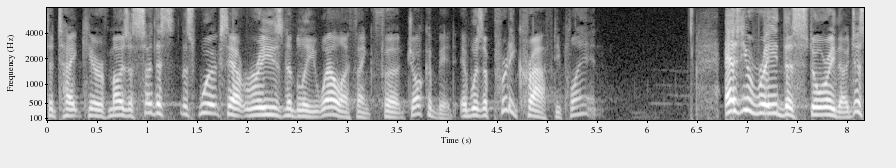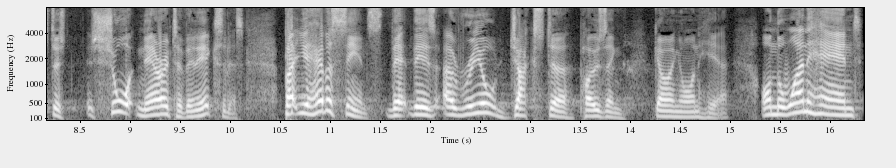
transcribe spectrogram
to take care of Moses. So this, this works out reasonably well, I think, for Jochebed. It was a pretty crafty plan. As you read this story, though, just a short narrative in Exodus, but you have a sense that there's a real juxtaposing going on here. On the one hand,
